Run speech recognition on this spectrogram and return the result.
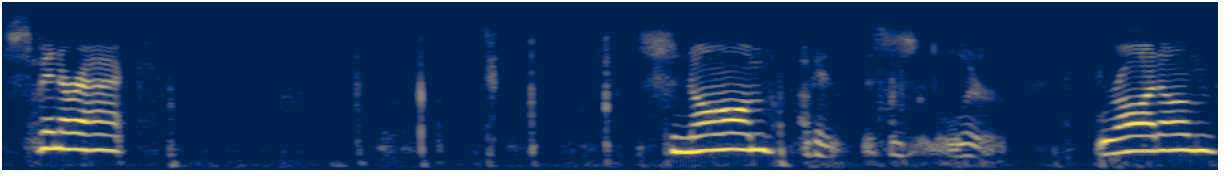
Spinarak, Snom. Okay, this is Lure. Rodham. Um,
